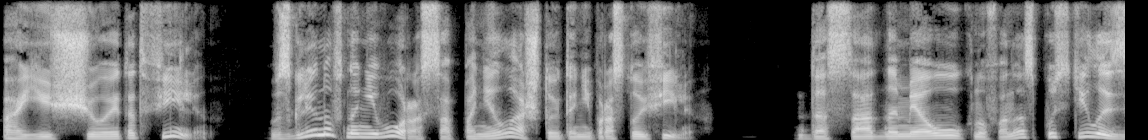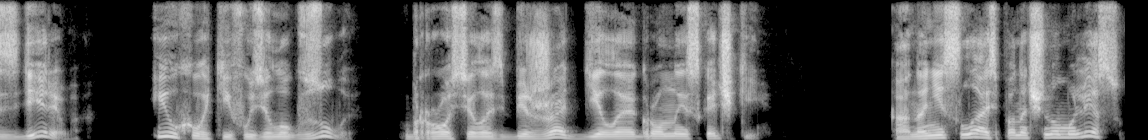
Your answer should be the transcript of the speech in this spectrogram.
А еще этот филин. Взглянув на него, роса поняла, что это непростой филин. Досадно мяукнув, она спустилась с дерева и, ухватив узелок в зубы, бросилась бежать, делая огромные скачки. Она неслась по ночному лесу,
